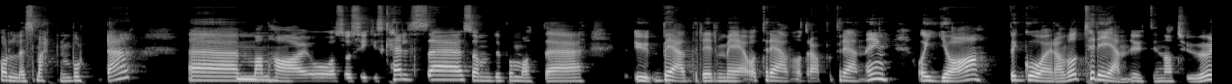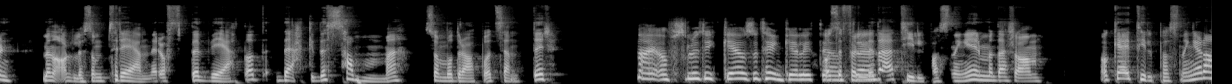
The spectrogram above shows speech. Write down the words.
holde smerten borte. Uh, mm. Man har jo også psykisk helse, som du på en måte bedrer med å trene og dra på trening. Og ja, det går an å trene ute i naturen, men alle som trener ofte, vet at det er ikke det samme som å dra på et senter. Nei, absolutt ikke. Og så tenker jeg litt Og selvfølgelig, det er tilpasninger, men det er sånn Ok, tilpasninger, da.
